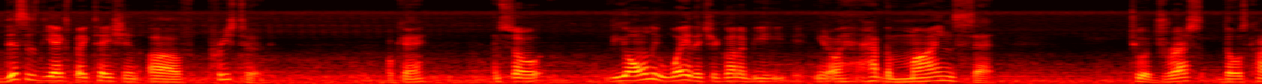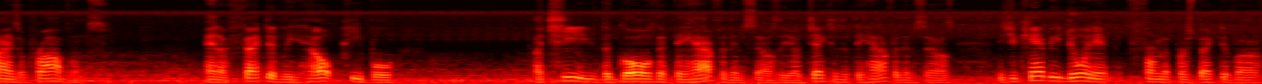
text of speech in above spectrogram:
This is the expectation of priesthood. Okay? And so the only way that you're going to be, you know, have the mindset to address those kinds of problems and effectively help people achieve the goals that they have for themselves, the objectives that they have for themselves, is you can't be doing it from the perspective of,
